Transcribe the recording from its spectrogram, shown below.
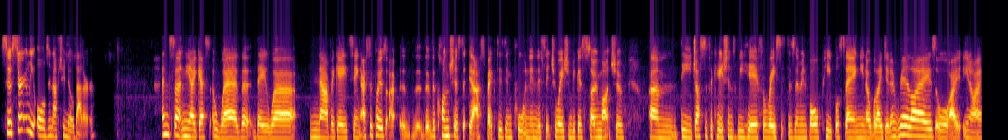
so certainly old enough to know better. And certainly, I guess, aware that they were navigating. I suppose uh, the, the conscious aspect is important in this situation because so much of um, the justifications we hear for racism involve people saying, you know, well, I didn't realize, or I, you know, I,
